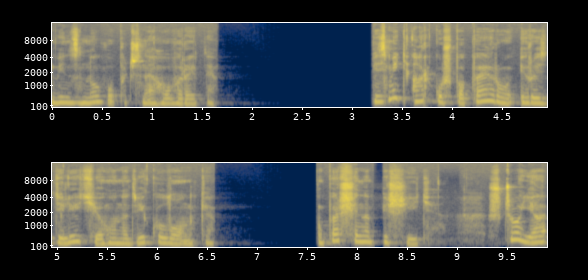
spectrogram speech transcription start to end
він знову почне говорити. Візьміть аркуш паперу і розділіть його на дві колонки. У першій напишіть, що я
